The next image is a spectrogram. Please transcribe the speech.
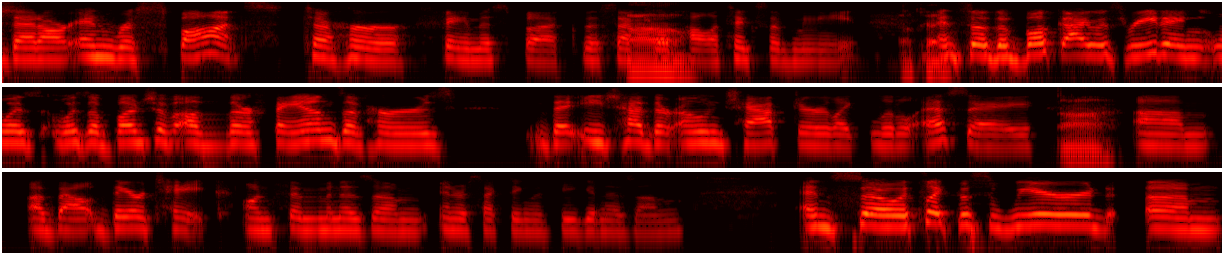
that are in response to her famous book, The Sexual Oh. Politics of Meat. okay And so the book I was reading was was a bunch of other fans of hers that each had their own chapter, like little essay ah, um, about their take on feminism intersecting with veganism. And so it's like this weird, um,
